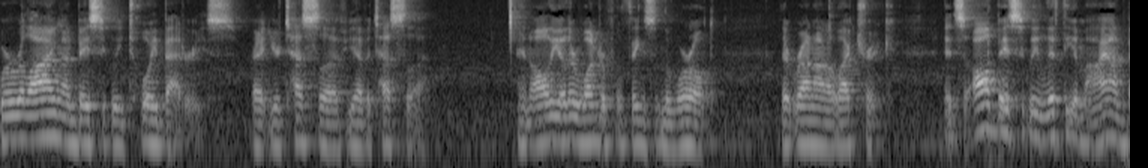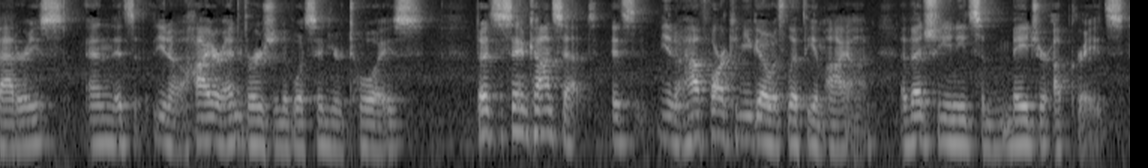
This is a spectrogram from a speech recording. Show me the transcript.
we're relying on basically toy batteries, right? Your Tesla, if you have a Tesla, and all the other wonderful things in the world that run on electric. It's all basically lithium ion batteries and it's you know a higher end version of what's in your toys. But it's the same concept. It's you know how far can you go with lithium ion? Eventually you need some major upgrades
